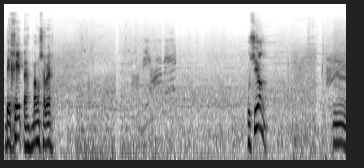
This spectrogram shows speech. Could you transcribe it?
Vegeta, vamos a ver. Fusión. Mm.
